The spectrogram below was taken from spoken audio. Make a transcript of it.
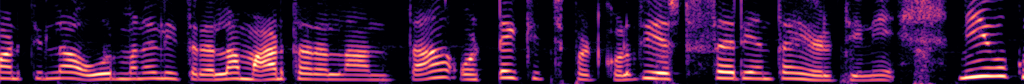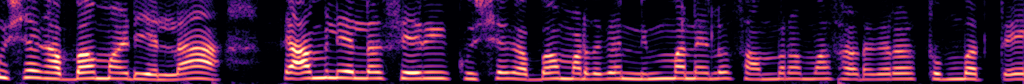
ಮಾಡ್ತಿಲ್ಲ ಅವ್ರ ಮನೇಲಿ ಈ ಥರ ಎಲ್ಲ ಮಾಡ್ತಾರಲ್ಲ ಅಂತ ಹೊಟ್ಟೆ ಕಿಚ್ಚು ಪಟ್ಕೊಳ್ಳೋದು ಎಷ್ಟು ಸರಿ ಅಂತ ಹೇಳ್ತೀನಿ. ನೀವು ಖುಷಿಯಾಗಿ ಹಬ್ಬ ಮಾಡಿ ಎಲ್ಲ ಫ್ಯಾಮಿಲಿ ಎಲ್ಲ ಸೇರಿ ಖುಷಿಯಾಗಿ ಹಬ್ಬ ಮಾಡಿದಾಗ ನಿಮ್ಮ ಮನೇಲೂ ಸಂಭ್ರಮ ಸಡಗರ ತುಂಬತ್ತೆ.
